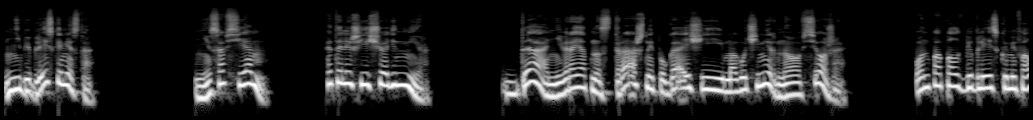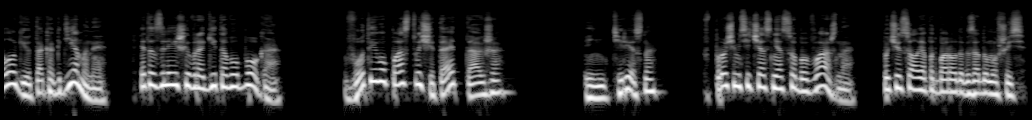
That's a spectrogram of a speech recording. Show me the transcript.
не библейское место? Не совсем. Это лишь еще один мир. Да, невероятно страшный, пугающий и могучий мир, но все же. Он попал в библейскую мифологию, так как демоны — это злейшие враги того бога. Вот и его паства считает так же. Интересно. Впрочем, сейчас не особо важно, почесал я подбородок, задумавшись.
